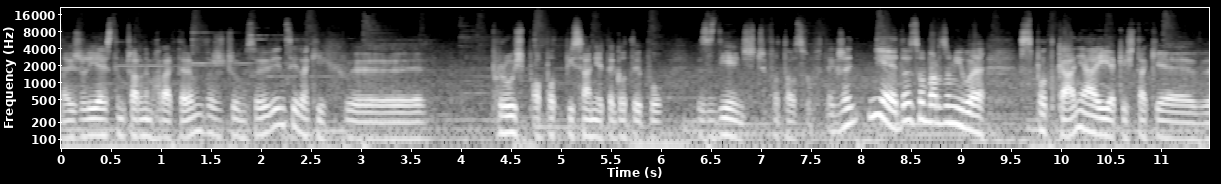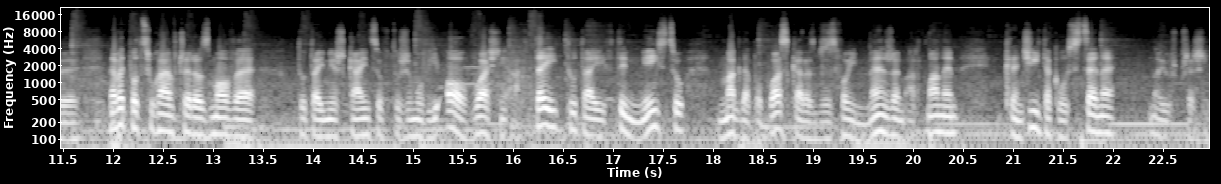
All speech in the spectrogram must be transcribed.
no jeżeli ja jestem czarnym charakterem, to życzyłbym sobie więcej takich yy, próśb o podpisanie tego typu zdjęć czy fotosów. Także nie, to są bardzo miłe spotkania i jakieś takie, yy, nawet podsłuchałem wczoraj rozmowę tutaj mieszkańców, którzy mówi, o właśnie, a w tej tutaj, w tym miejscu Magda Popłaska razem ze swoim mężem Artmanem kręcili taką scenę, no już przeszli.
